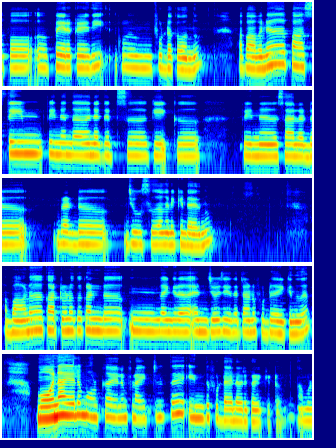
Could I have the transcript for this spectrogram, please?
അപ്പോൾ പേരൊക്കെ എഴുതി ഫുഡൊക്കെ വന്നു. അപ്പോൾ അവന് പാസ്തയും പിന്നെന്താ നഗറ്റ്സ് കേക്ക് പിന്നെ സാലഡ് ബ്രെഡ് ജ്യൂസ് അങ്ങനെയൊക്കെ ഉണ്ടായിരുന്നു. അപ്പോൾ ആൾ കാർട്ടൂണൊക്കെ കണ്ട് ഭയങ്കര എൻജോയ് ചെയ്തിട്ടാണ് ഫുഡ് കഴിക്കുന്നത്. മോനായാലും മോൾക്കായാലും ഫ്ലൈറ്റിലത്തെ എന്ത് ഫുഡായാലും അവർ കഴിക്കട്ടോ. നമ്മൾ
